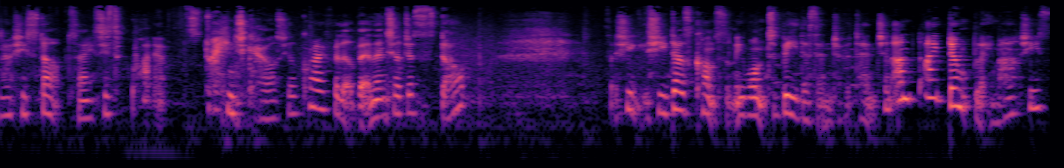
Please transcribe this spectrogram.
Now she stopped, so she's quite a strange girl. She'll cry for a little bit and then she'll just stop. So she she does constantly want to be the centre of attention, and I don't blame her. She's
